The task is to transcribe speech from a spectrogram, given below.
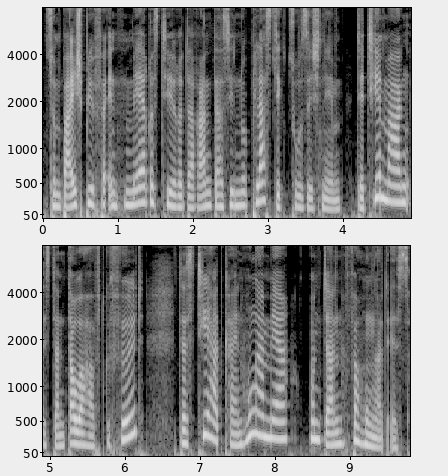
Zum Beispiel verenden Meerestiere daran, dass sie nur Plastik zu sich nehmen. Der Tiermagen ist dann dauerhaft gefüllt, das Tier hat keinen Hunger mehr und dann verhungert es.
